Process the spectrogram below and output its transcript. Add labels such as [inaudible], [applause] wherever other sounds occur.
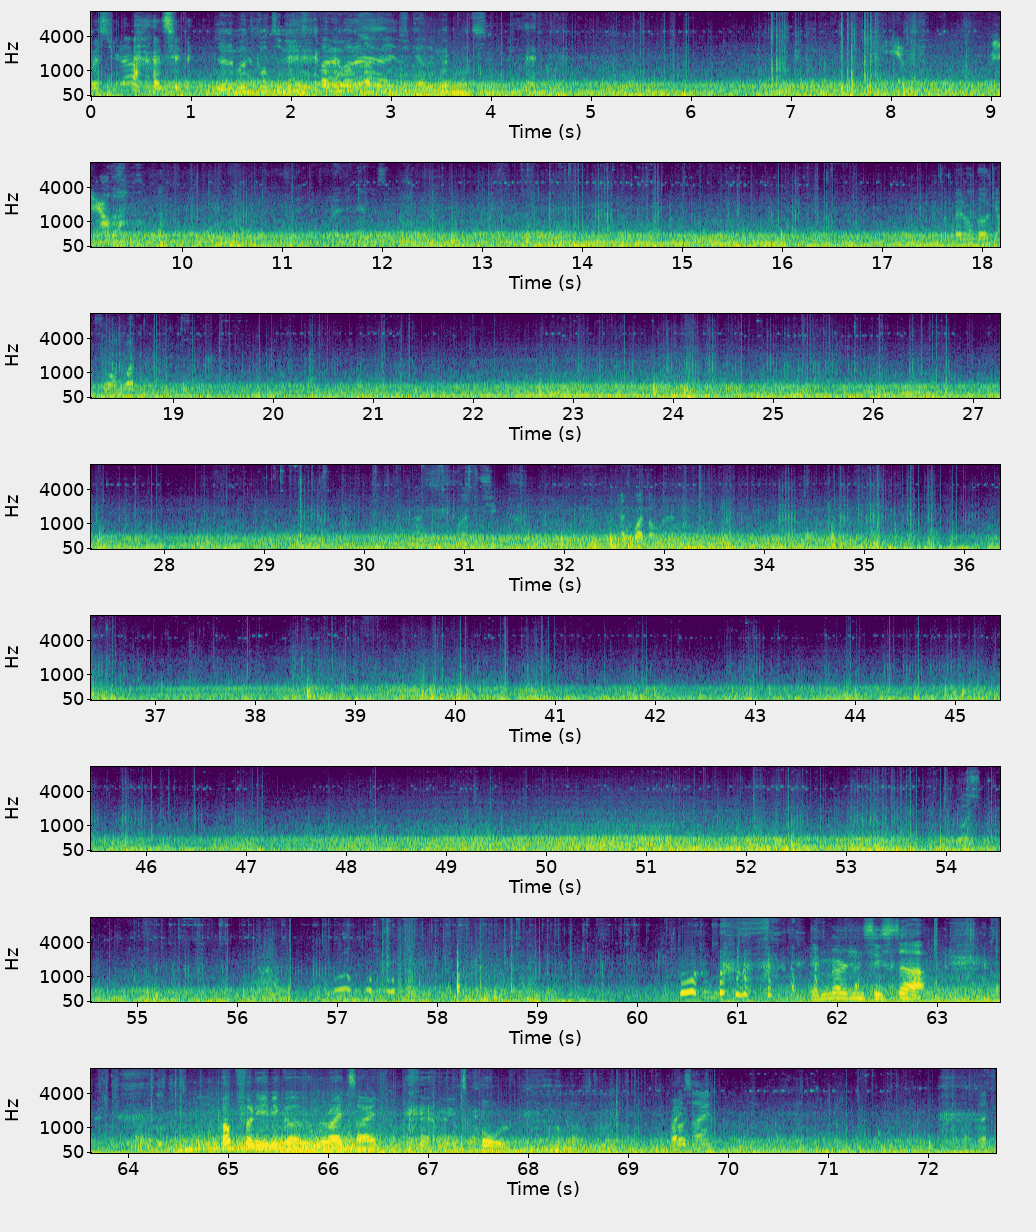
Bah celui-là, [laughs] c'est... Il y a le mode continu, mais pas le mode rapide. Tu gardes le mode continu. Merde. Ça. Ça s'appelle en bas au carrefour à droite. [laughs] Emergency stop. Hopefully, because on the right side [laughs] it's a hole. Right side.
